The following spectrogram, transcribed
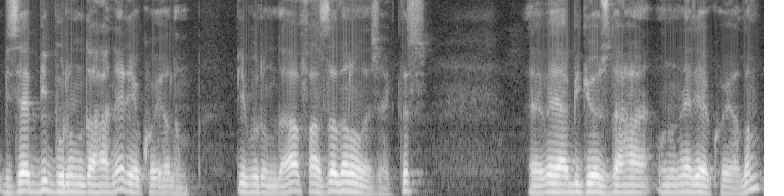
Bize bir burun daha nereye koyalım? Bir burun daha fazladan olacaktır. E, veya bir göz daha onu nereye koyalım?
